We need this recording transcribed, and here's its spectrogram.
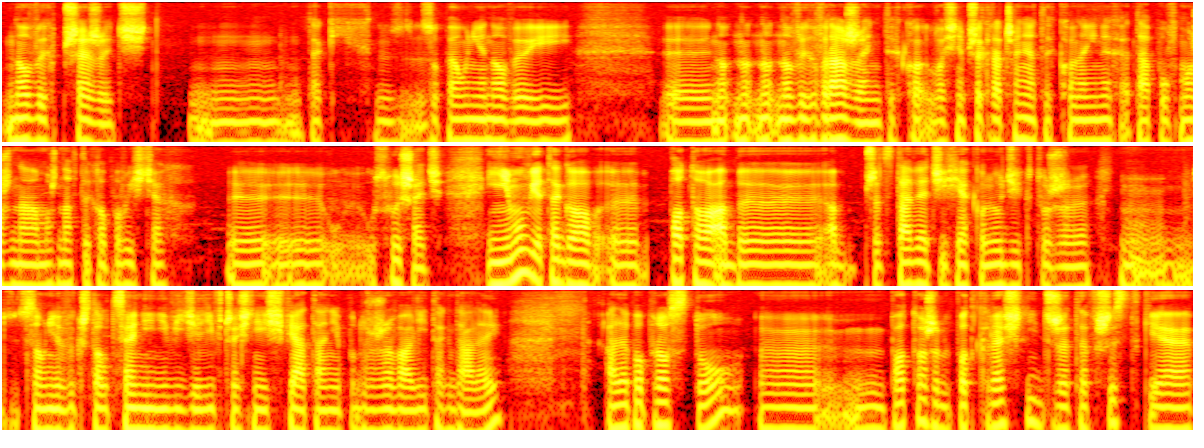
nowych przeżyć, mm, takich zupełnie y, no, no, no- nowych wrażeń, tych właśnie przekraczania tych kolejnych etapów można, można w tych opowieściach y, y, usłyszeć. I nie mówię tego y, po to, aby, aby przedstawiać ich jako ludzi, którzy mm, są niewykształceni, nie widzieli wcześniej świata, nie podróżowali i tak dalej, ale po prostu y, po to, żeby podkreślić, że te wszystkie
